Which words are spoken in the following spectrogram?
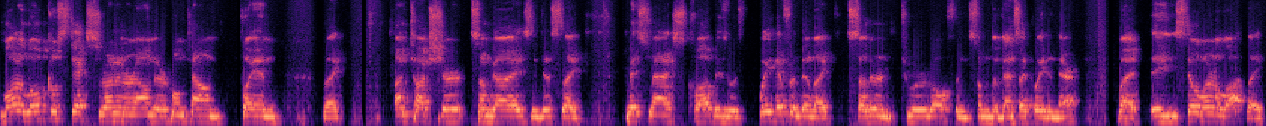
lot of local sticks running around their hometown playing like untucked shirt, some guys, and just like mismatched club is was way different than like Southern tour golf and some of the events I played in there. But uh, you still learn a lot, like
